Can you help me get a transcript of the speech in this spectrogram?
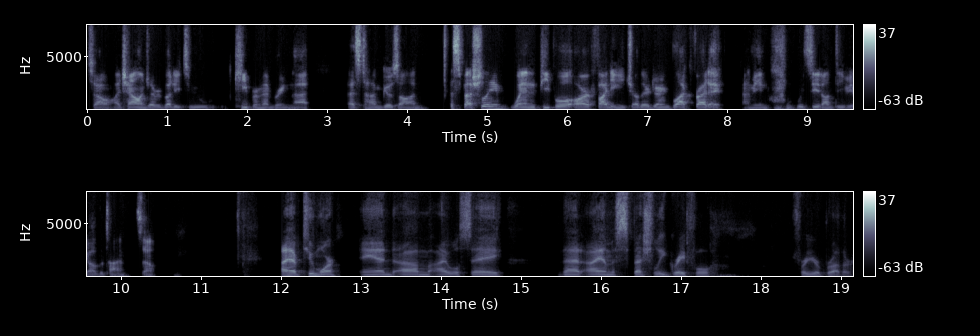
So I challenge everybody to keep remembering that as time goes on, especially when people are fighting each other during Black Friday. I mean, we see it on TV all the time. So I have two more, and um, I will say that I am especially grateful for your brother.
